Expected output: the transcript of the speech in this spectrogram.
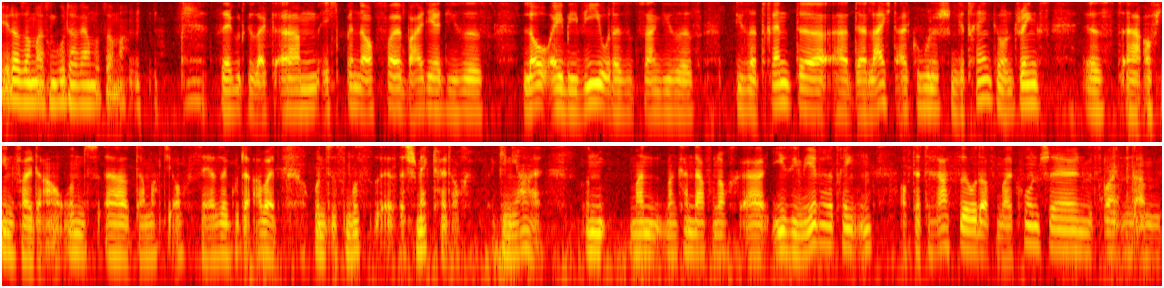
jeder Sommer ist ein guter Wermutsommer. Sehr gut gesagt. Ähm, ich bin da auch voll bei dir. Dieses Low ABV oder sozusagen dieses, dieser Trend der, äh, der leicht alkoholischen Getränke und Drinks ist äh, auf jeden Fall da und äh, da macht ihr auch sehr, sehr gute Arbeit. Und es muss, äh, es schmeckt halt auch genial. Und man, man kann davon auch äh, easy mehrere trinken, auf der Terrasse oder auf dem Balkon chillen, mit Freunden am,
